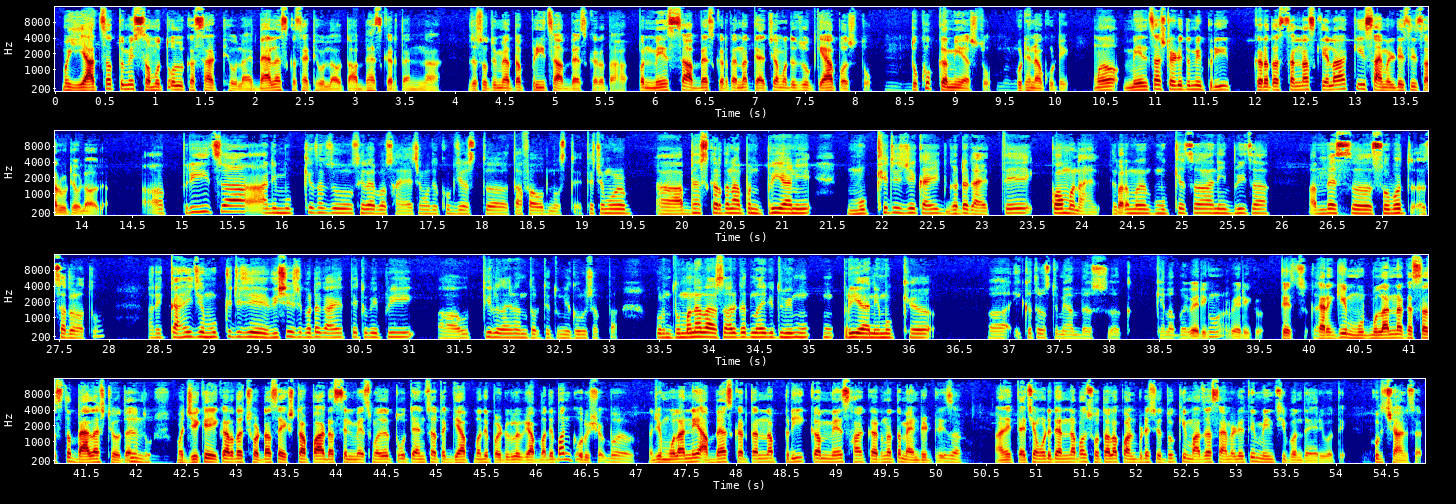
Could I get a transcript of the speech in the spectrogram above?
मग याचा तुम्ही समतोल कसा ठेवलाय बॅलन्स कसा ठेवला होता अभ्यास करताना? जसं तुम्ही आता प्रीचा अभ्यास करत आहात पण मेन्सचा अभ्यास करताना त्याच्यामध्ये जो गॅप असतो तो खूप कमी असतो कुठे ना कुठे. मग मेन्सचा स्टडी तुम्ही प्री करत असतानाच केला की सायमल्टेसली चालू ठेवला होता? प्रीचा आणि मुख्यचा जो सिलेबस आहे याच्यामध्ये खूप जास्त तफावत नसते. त्याच्यामुळे अभ्यास करताना आपण प्री आणि मुख्यचे जे काही घटक आहेत ते कॉमन आहेत. त्याच्यामुळे मुख्यचा आणि प्रीचा अभ्यास सोबत चालू राहतो आणि काही जे मुख्यचे जे विशेष घटक आहेत ते तुम्ही प्री उत्तीर्ण झाल्यानंतर ते तुम्ही करू शकता. परंतु मनाला असं हरकत नाही की तुम्ही मु- प्री आणि मुख्य एकत्रच तुम्ही अभ्यास केला व्हेरी गुड पाहिजे व्हेरी गुड तेच कारण की मुलांना कसं असतं बॅलन्स ठेवता येतो. जे काही एखादा छोटासा एक्स्ट्रा पार्ट असेल मेसमध्ये तो त्यांचा आता गॅपमध्ये पर्टिक्युलर गॅपमध्ये पण करू शकतो. म्हणजे मुलांनी अभ्यास करताना प्री कम मेस हा करणं तर मॅन्डेटरी आणि त्याच्यामुळे त्यांना पण स्वतःला कॉन्फिडन्स येतो की माझा सायमल्टी मेनची पण तयारी होते. खूप छान सर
